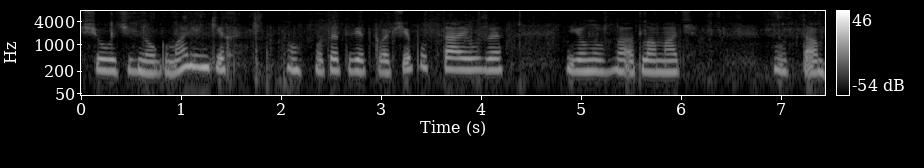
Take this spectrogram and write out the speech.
Еще очень много маленьких. О, вот эта ветка вообще пустая уже. Ее нужно отломать. Вот там.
